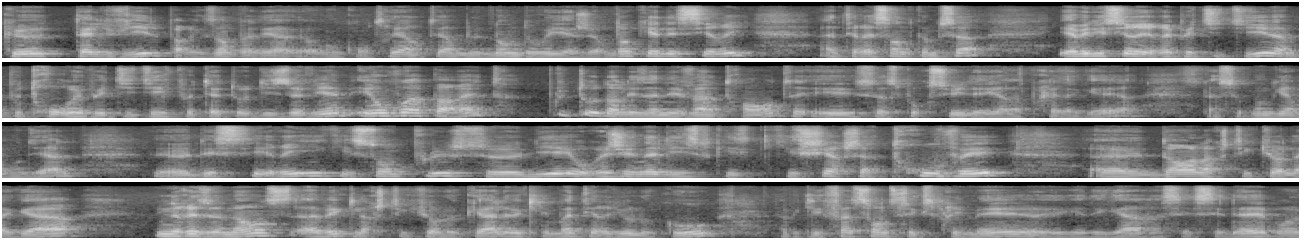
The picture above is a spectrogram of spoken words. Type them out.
que telle ville, par exemple, allait rencontrer en termes de nombre de voyageurs. Donc il y a des séries intéressantes comme ça. Il y avait des séries répétitives, un peu trop répétitives peut-être au 19e, et on voit apparaître, plutôt dans les années 20-30, et ça se poursuit d'ailleurs après la guerre, la Seconde Guerre mondiale, euh, des séries qui sont plus euh, liées au régionalisme, qui, cherchent à trouver euh, dans l'architecture de la gare une résonance avec l'architecture locale, avec les matériaux locaux, avec les façons de s'exprimer. Euh, il y a des gares assez célèbres,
